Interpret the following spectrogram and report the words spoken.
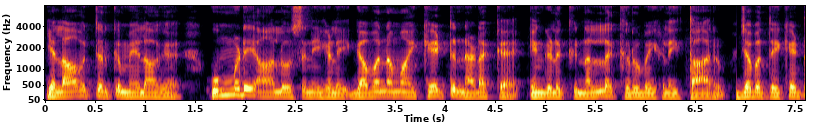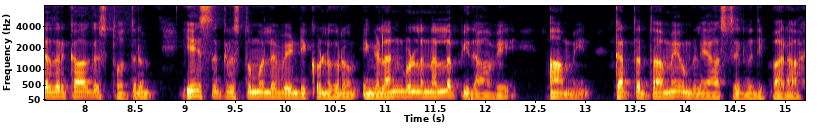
எல்லாவற்றிற்கும் மேலாக உம்முடைய ஆலோசனைகளை கவனமாய் கேட்டு நடக்க எங்களுக்கு நல்ல கிருபைகளை தாரும். ஜபத்தை கேட்டதற்காக ஸ்தோத்திரம். இயேசு கிறிஸ்துமுல்ல வேண்டிக் கொள்கிறோம். எங்கள் அன்புள்ள நல்ல பிதாவே ஆமீன். கர்த்தத்தாமே உங்களை ஆசிர்வதிப்பாராக.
